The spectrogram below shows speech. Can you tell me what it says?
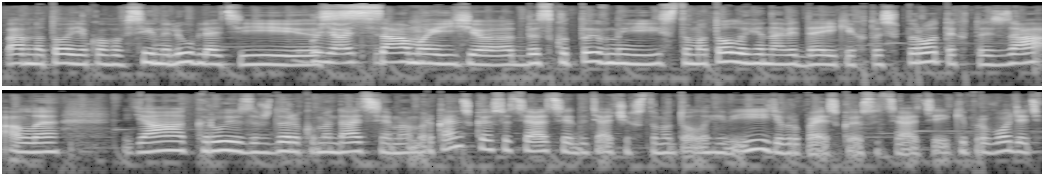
Певно, той, якого всі не люблять, і Бояться. самий е, дискутивний стоматологи, навіть деякі хтось проти, хтось за. Але я керую завжди рекомендаціями Американської асоціації дитячих стоматологів і Європейської асоціації, які проводять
